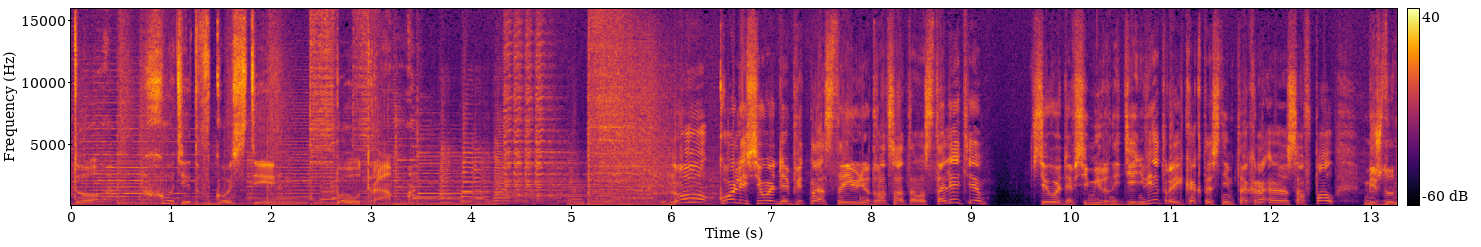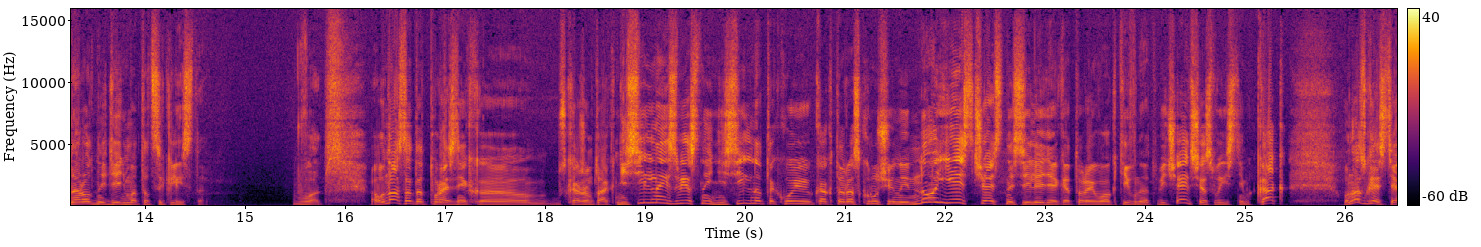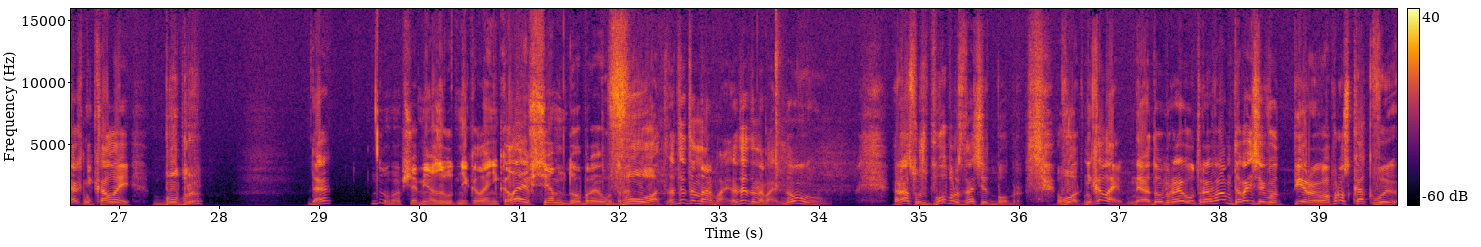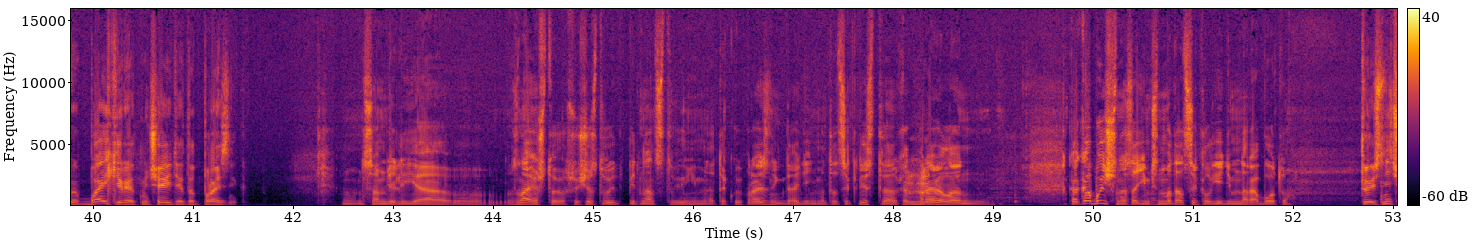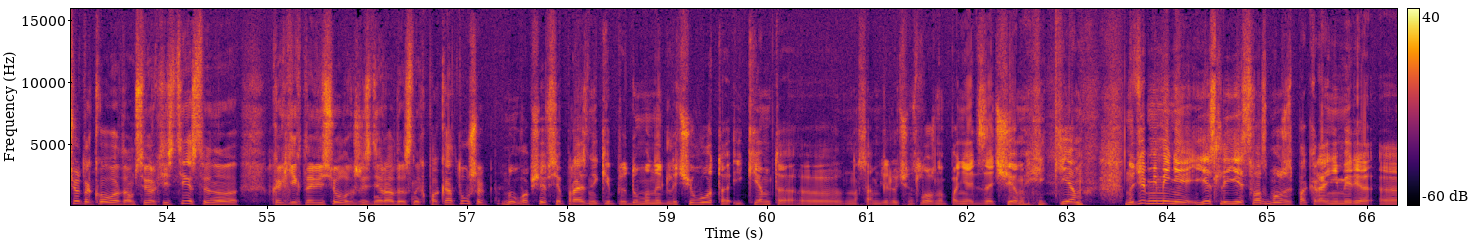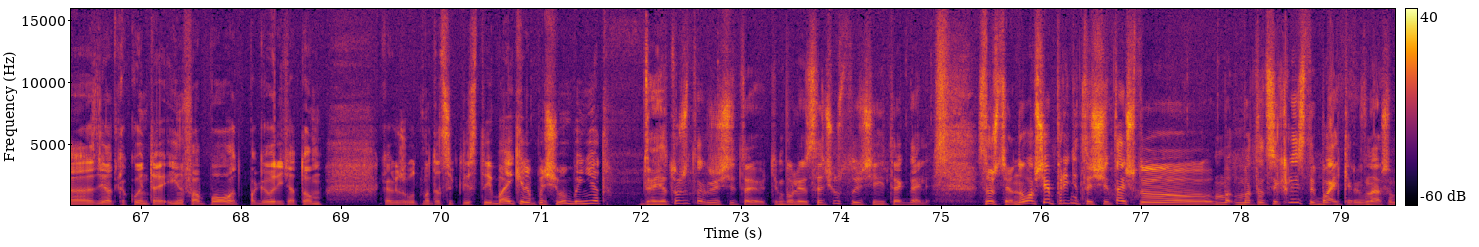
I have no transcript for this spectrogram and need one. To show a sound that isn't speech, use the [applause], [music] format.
Кто ходит в гости по утрам? Ну, коли сегодня 15 июня 20-го столетия, сегодня Всемирный день ветра, и как-то с ним так э, совпал Международный день мотоциклиста. Вот. А у нас этот праздник, э, скажем так, не сильно известный, не сильно такой как-то раскрученный, но есть часть населения, которая его активно отмечает. Сейчас выясним, как. У нас в гостях Николай Бобр. Да? Ну, вообще, меня зовут Николай Николаев. Всем доброе утро. Вот, вот это нормально, вот это нормально. Ну, Раз уж бобр, значит бобр. Вот, Николай, э, доброе утро вам. Давайте вот первый вопрос. Как вы, байкеры, отмечаете этот праздник? Ну, на самом деле я э, знаю, что существует 15 июня именно такой праздник, да, День мотоциклиста. Как угу. правило, как обычно, садимся на мотоцикл, едем на работу. То есть ничего такого там сверхъестественного, каких-то веселых, жизнерадостных покатушек? Ну, вообще все праздники придуманы для чего-то, и кем-то, э, на самом деле, очень сложно понять, зачем и кем. Но, тем не менее, если есть возможность, по крайней мере, э, сделать какой-то инфоповод, поговорить о том, как живут мотоциклисты и байкеры, почему бы и нет? Да, я тоже так же считаю, тем более сочувствующие и так далее. Слушайте, ну вообще принято считать, что мотоциклисты, байкеры в нашем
